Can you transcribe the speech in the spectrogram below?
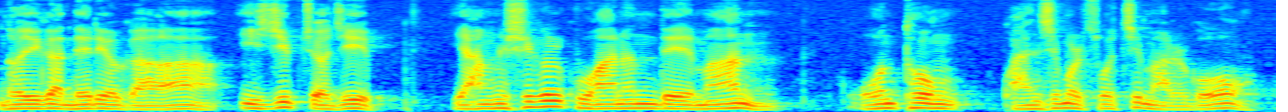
너희가 내려가 이 집 저 집 양식을 구하는 데만 온통 관심을 쏟지 말고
